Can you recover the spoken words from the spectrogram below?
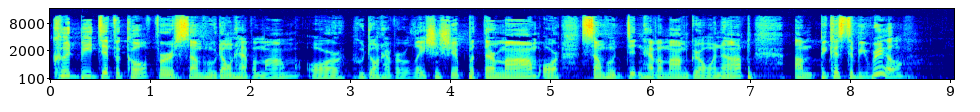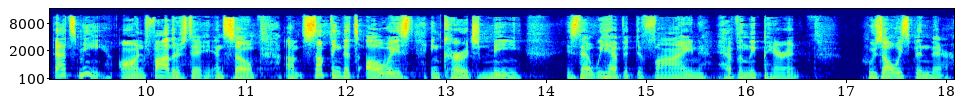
could be difficult for some who don't have a mom or who don't have a relationship with their mom or some who didn't have a mom growing up. Um, because to be real, that's me on Father's Day. And so, um, something that's always encouraged me is that we have a divine heavenly parent who's always been there,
